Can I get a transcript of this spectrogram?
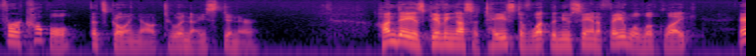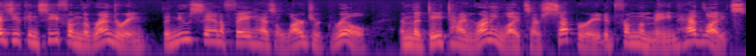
for a couple that's going out to a nice dinner. Hyundai is giving us a taste of what the new Santa Fe will look like as you can see from the rendering, the new Santa Fe has a larger grille and the daytime running lights are separated from the main headlights.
